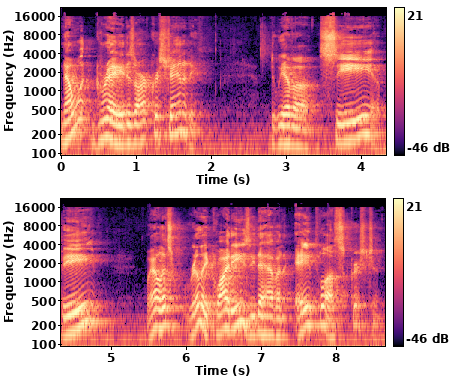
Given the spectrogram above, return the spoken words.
Now, what grade is our Christianity? Do we have a C, a B? Well, it's really quite easy to have an A plus Christian.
